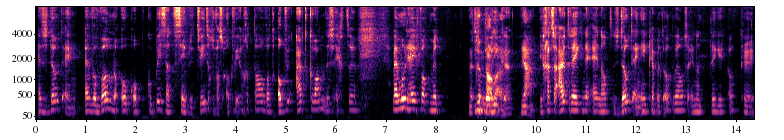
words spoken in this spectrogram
Het is doodeng. En we wonen ook op Coupestraat 27. Dat was ook weer een getal wat ook weer uitkwam. Dus echt... eh, mijn moeder heeft wat met... Met getallen. Ja. Je gaat ze uitrekenen en dat is doodeng. Ik heb het ook wel eens. En dan denk ik, oké.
